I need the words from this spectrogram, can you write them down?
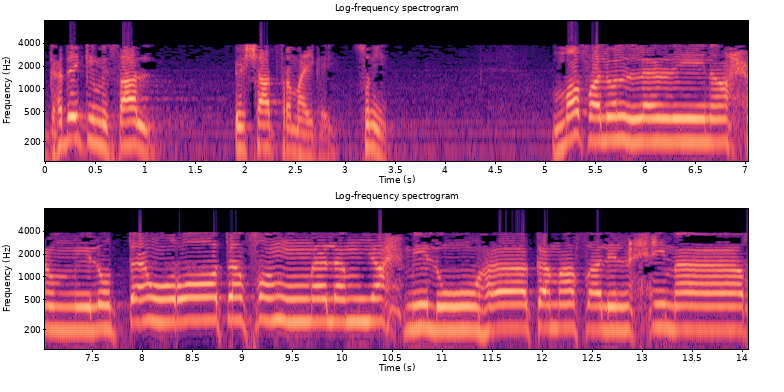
گدے کی مثال ارشاد فرمائی گئی۔ سنیے۔ مفل الذين حملوا التوراة ثم لم يحملوها كمفل الحمار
